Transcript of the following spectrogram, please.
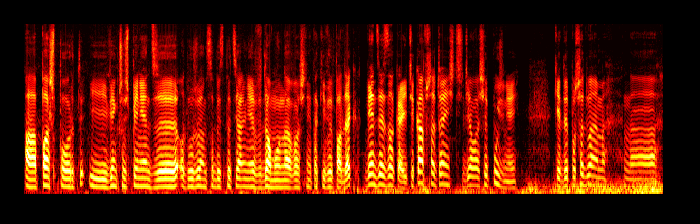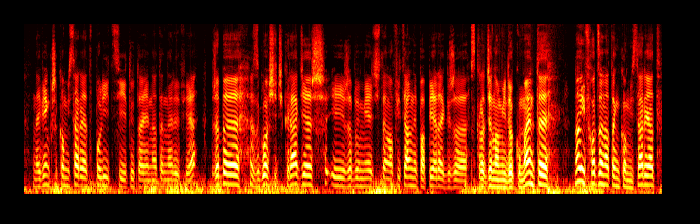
a paszport i większość pieniędzy odłożyłem sobie specjalnie w domu na właśnie taki wypadek, więc jest ok. Ciekawsza część działa się później. Kiedy poszedłem na największy komisariat policji tutaj na Teneryfie, żeby zgłosić kradzież i żeby mieć ten oficjalny papierek, że skradziono mi dokumenty. No i wchodzę na ten komisariat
